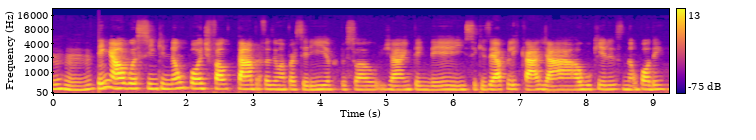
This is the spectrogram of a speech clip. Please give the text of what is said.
Uhum. Tem algo assim que não pode faltar para fazer uma parceria, para o pessoal já entender e se quiser aplicar já algo que eles não podem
